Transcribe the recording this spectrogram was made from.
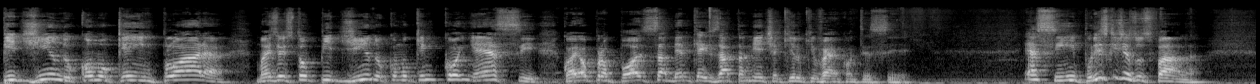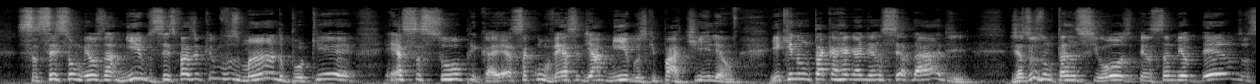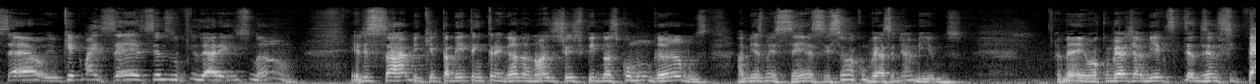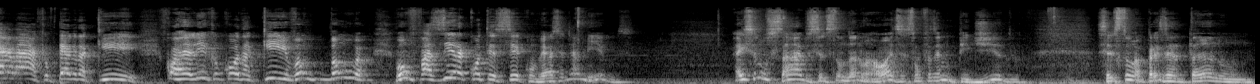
pedindo como quem implora, mas eu estou pedindo como quem conhece qual é o propósito, sabendo que é exatamente aquilo que vai acontecer. É assim, por isso que Jesus fala vocês são meus amigos, vocês fazem o que eu vos mando, porque essa súplica, essa conversa de amigos que partilham e que não está carregada de ansiedade. Jesus não está ansioso, pensando, meu Deus do céu, e o que, que vai ser se eles não fizerem isso? Não. Ele sabe que ele também está entregando a nós o seu espírito, nós comungamos a mesma essência. Isso é uma conversa de amigos. Amém? Uma conversa de amigos que dizendo assim: pega lá, que eu pego daqui, corre ali, que eu corro daqui, vamos, vamos, vamos fazer acontecer. Conversa de amigos. Aí você não sabe se eles estão dando uma ordem, se eles estão fazendo um pedido, se eles estão apresentando um,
